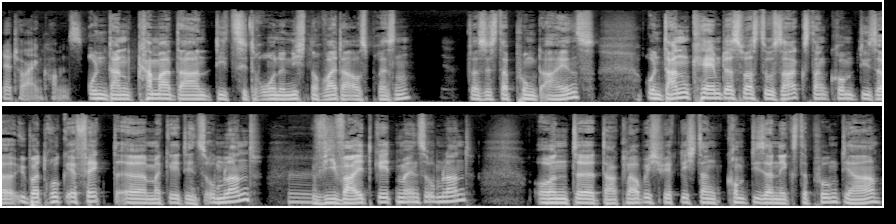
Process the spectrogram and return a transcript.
Nettoeinkommens. Und dann kann man da die Zitrone nicht noch weiter auspressen. Das ist der Punkt eins. Und dann käme das, was du sagst, dann kommt dieser Überdruckeffekt. Äh, man geht ins Umland. Mhm. Wie weit geht man ins Umland? Und äh, da glaube ich wirklich, dann kommt dieser nächste Punkt, ja.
